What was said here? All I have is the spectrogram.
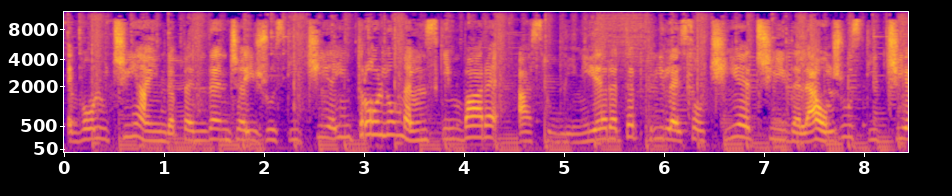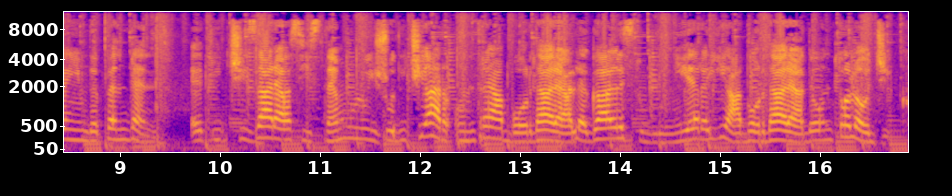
evoluția independenței justiciei într-o lume în schimbare, a subliniere teptrile societății de la o justiție independentă eticizarea sistemului judiciar între abordarea legală sublinierei abordarea deontologic,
